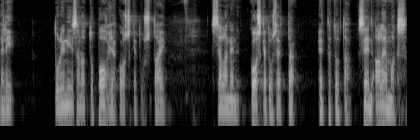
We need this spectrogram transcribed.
Eli tuli niin sanottu pohjakosketus tai sellainen kosketus, että, että tota, sen alemmaksi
